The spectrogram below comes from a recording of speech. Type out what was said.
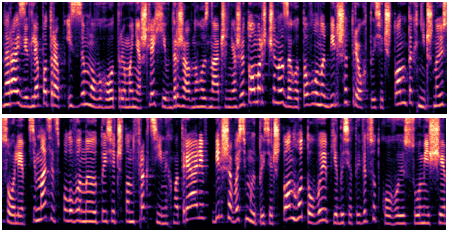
Наразі для потреб із зимового отримання шляхів державного значення Житомирщини заготовлено більше трьох тисяч тонн технічної солі, 17,5 тисяч тонн фракційних матеріалів, більше 8 тисяч тонн готової 50-відсоткової суміші.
